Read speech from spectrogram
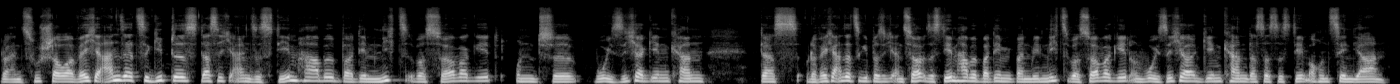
oder ein Zuschauer, welche Ansätze gibt es, dass ich ein System habe, bei dem nichts über Server geht und äh, wo ich sicher gehen kann, dass, oder welche Ansätze gibt es, dass ich ein Server System habe, bei dem, bei dem nichts über Server geht und wo ich sicher gehen kann, dass das System auch in zehn Jahren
